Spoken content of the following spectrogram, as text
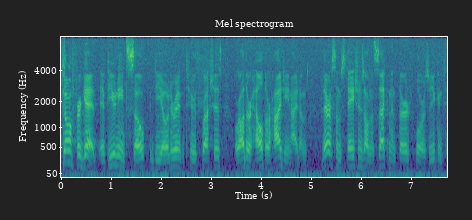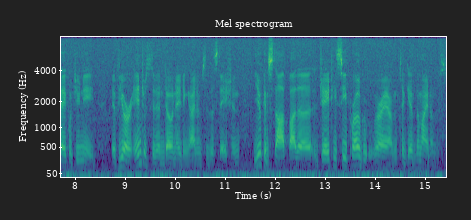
Don't forget, if you need soap, deodorant, toothbrushes, or other health or hygiene items, there are some stations on the second and third floors where you can take what you need. If you are interested in donating items to the station, you can stop by the JTC program to give them items.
